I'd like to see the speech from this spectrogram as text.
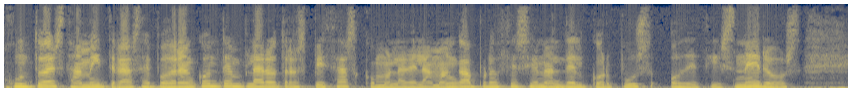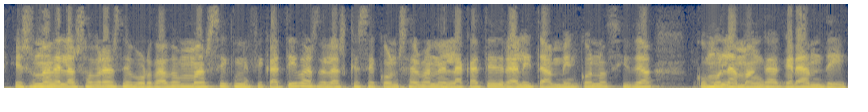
Junto a esta mitra se podrán contemplar otras piezas como la de la manga procesional del Corpus o de Cisneros. Es una de las obras de bordado más significativas de las que se conservan en la catedral y también conocida como la manga grande,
